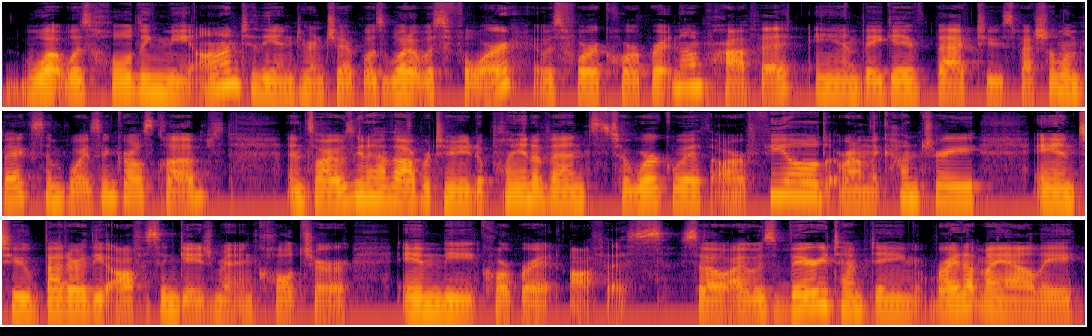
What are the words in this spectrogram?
What was holding me on to the internship was what it was for. It was for a corporate nonprofit, and they gave back to Special Olympics and Boys and Girls Clubs. And so I was going to have the opportunity to plan events, to work with our field around the country, and to better the office engagement and culture in the corporate office. So I was very tempting, right up my alley,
